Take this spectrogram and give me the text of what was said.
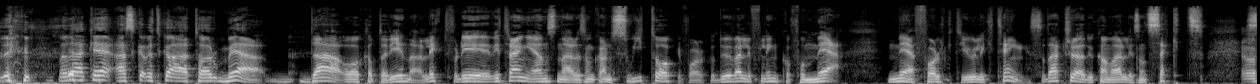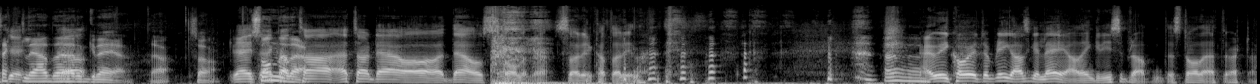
Men det er ikke, jeg skal, vet du hva, jeg tar med deg og Katarina likt, fordi vi trenger en sånn her som kan sweet-talke folk, og du er veldig flink å få med med folk til ulike ting. Så der tror jeg du kan være litt sånn sekt. Okay. Sektleder-greie. Ja, så Greit, sånn jeg, er det. ta, jeg tar det og, det og Ståle med. Sorry, Katarina. Vi kommer til å bli ganske lei av den grisepraten til Ståle etter hvert, da.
